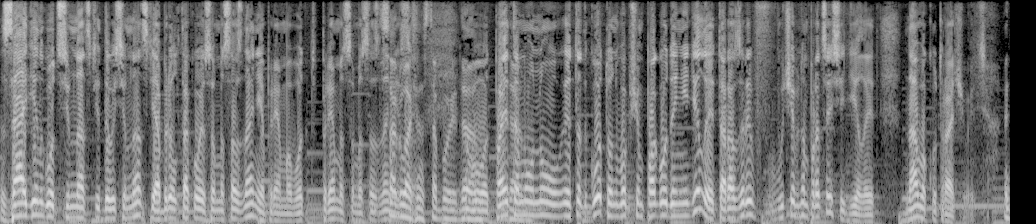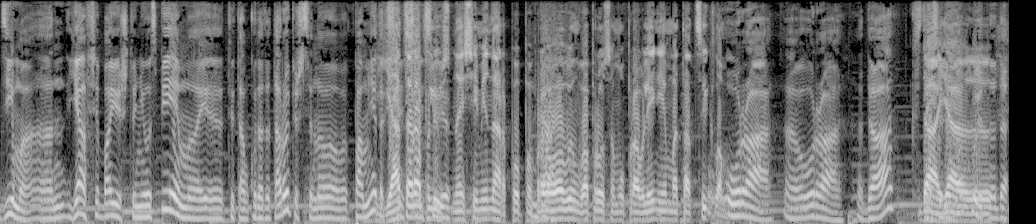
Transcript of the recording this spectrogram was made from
за один год с 17 до 18 обрел такое самосознание, прямо вот, прямо самосознание. Согласен с тобой, да. Вот, поэтому, да. ну, этот год он, в общем, погоды не делает, а разрыв в учебном процессе делает. Навык утрачивается. Дима, э, я все боюсь, что не успеем, э, ты там куда-то торопишься, но по мне так Я все, тороплюсь все... на семинар по, по правовым да. вопросам управления мотоциклом. Ура, э, ура, да? Кстати, да, я... Да.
